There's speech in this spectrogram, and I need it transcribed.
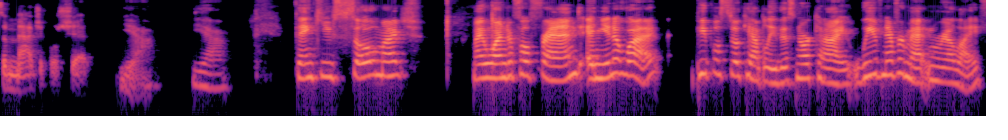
some magical shit. Yeah. Yeah. Thank you so much, my wonderful friend. And you know what? people still can't believe this, nor can I. We've never met in real life.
